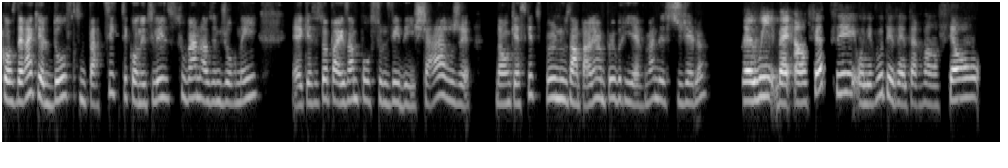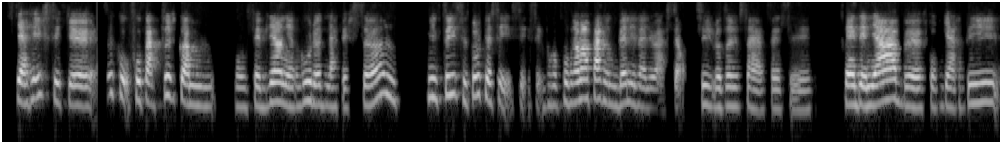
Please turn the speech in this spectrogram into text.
considérant que le dos, c'est une partie qu'on utilise souvent dans une journée, euh, que ce soit par exemple pour soulever des charges. Donc, est-ce que tu peux nous en parler un peu brièvement de ce sujet-là? Ben oui, ben en fait, au niveau des interventions, ce qui arrive, c'est que il faut, faut, partir comme on fait bien en ergo de la personne. Mais tu sais, c'est sûr que c'est, faut vraiment faire une belle évaluation. Je veux dire, ça, c'est, indéniable. Euh, faut regarder.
